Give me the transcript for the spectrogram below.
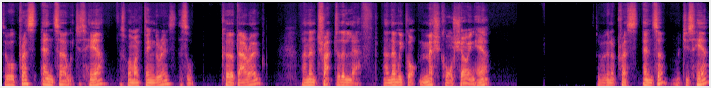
So we'll press enter, which is here. That's where my finger is, this little curved arrow. And then track to the left. And then we've got MeshCore showing here. So we're going to press enter, which is here.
